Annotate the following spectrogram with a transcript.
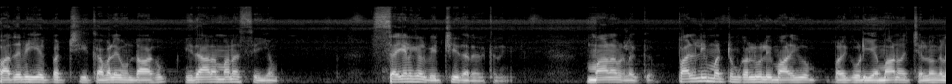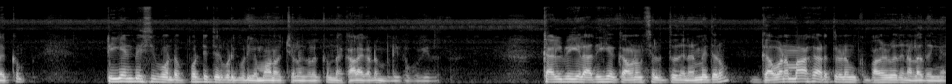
பதவிகள் பற்றி கவலை உண்டாகும். நிதானமான செய்யும். செயல்கள் வெற்றி தர இருக்குதுங்க மாணவர்களுக்கு பள்ளி மற்றும் கல்லூரி மாணவி படிக்கக்கூடிய மாணவ செல்வங்களுக்கும் டிஎன்பிசி போன்ற போட்டித் தேர்வு படிக்கக்கூடிய மாணவ செல்வங்களுக்கும் இந்த காலகட்டம் பிடிக்கப் போகிறது. கல்வியில் அதிக கவனம் செலுத்துவது நன்மை தரும். கவனமாக அடுத்தவிடம் பகழ்வது நல்லதுங்க.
